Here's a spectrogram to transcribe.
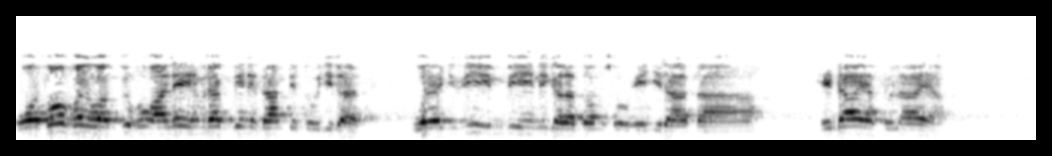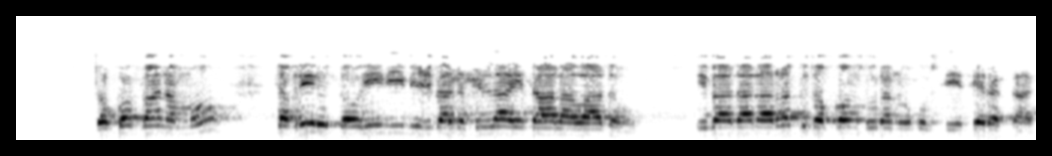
وسوف يوبخ عليهم ربي نظام توجدات. ويجزيهم به نقلتهم سوء جراتا هداية الآية. تقفان أمو تقرير التوحيد بعبادة الله تعالى وحده. عبادة الرب تقوم سورة وقف سيركات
